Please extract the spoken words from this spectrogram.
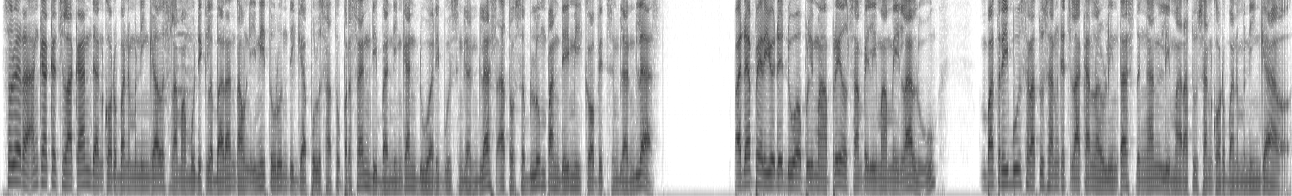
Saudara, angka kecelakaan dan korban meninggal selama mudik lebaran tahun ini turun 31 persen dibandingkan 2019 atau sebelum pandemi COVID-19. Pada periode 25 April sampai 5 Mei lalu, 4.100-an kecelakaan lalu lintas dengan 500-an korban meninggal.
